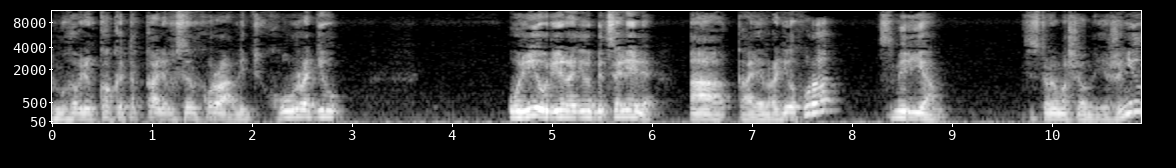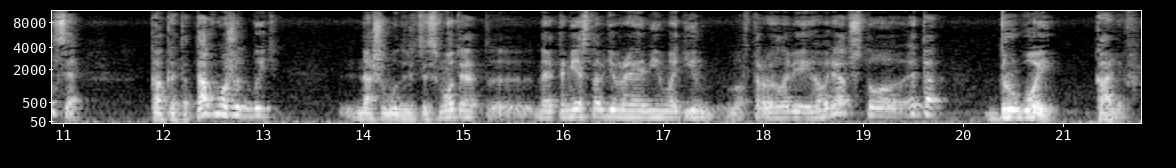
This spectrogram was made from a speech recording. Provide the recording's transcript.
И мы говорим, как это Калев сын Хура? Ведь Хур родил Ури, Ури родил Бецалеля. А Калев родил Хура с Мирьям, сестрой Маше. И женился. Как это так может быть? Наши мудрецы смотрят э, на это место в Девраямим 1 во второй главе и говорят, что это другой калиф.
